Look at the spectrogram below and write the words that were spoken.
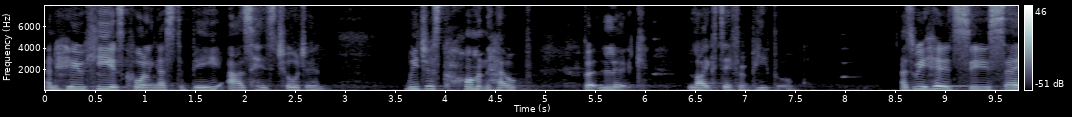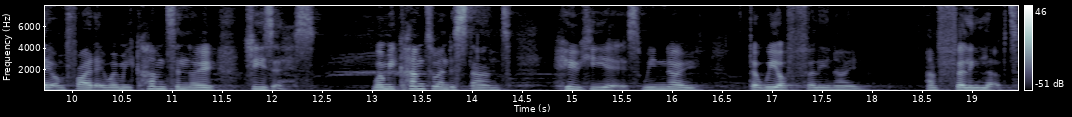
and who He is calling us to be as His children, we just can't help but look like different people. As we heard Sue say on Friday, when we come to know Jesus, when we come to understand who He is, we know that we are fully known and fully loved.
